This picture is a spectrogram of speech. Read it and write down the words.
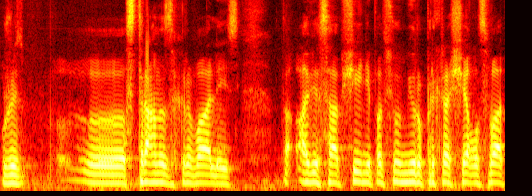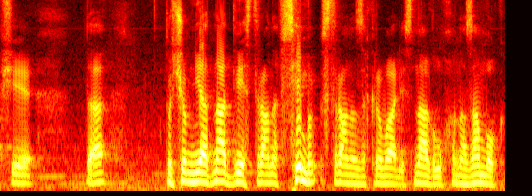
Уже э, страны закрывались, да, авиасообщение по всему миру прекращалось вообще. Да? Причем не одна-две страны, все страны закрывались наглухо, на замок.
